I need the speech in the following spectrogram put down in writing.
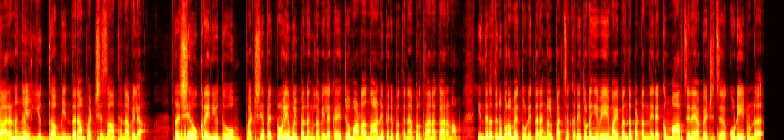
കാരണങ്ങൾ യുദ്ധം ഇന്ധനം ഭക്ഷ്യസാധന വില. റഷ്യ ഉക്രൈൻ യുദ്ധവും ഭക്ഷ്യ പെട്രോളിയം ഉൽപ്പന്നങ്ങളുടെ വിലക്കയറ്റവുമാണ് നാണ്യപ്പെരുപ്പത്തിന് പ്രധാന കാരണം. ഇന്ധനത്തിനു പുറമെ തുണിത്തരങ്ങൾ പച്ചക്കറി തുടങ്ങിയവയുമായി ബന്ധപ്പെട്ട നിരക്കും മാർച്ചിനെ അപേക്ഷിച്ച് കൂടിയിട്ടുണ്ട്.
